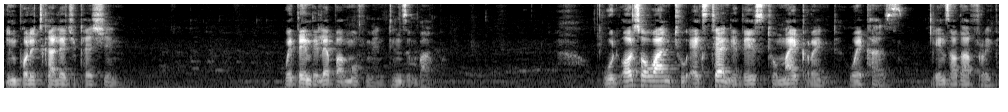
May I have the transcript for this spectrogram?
in political education within the labor movement in Zimbabwe. Would also want to extend this to migrant workers in South Africa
